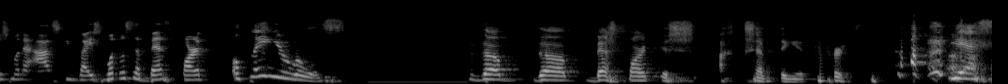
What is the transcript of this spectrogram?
just want to ask you guys, what was the best part of playing your roles? The the best part is accepting it first. yes,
